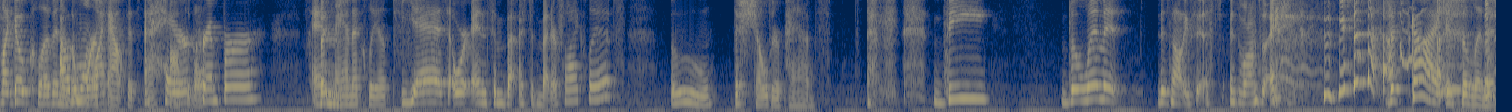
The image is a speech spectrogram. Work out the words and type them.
Like go clubbing in the want worst like outfits a hair possible. crimper and Banana clips, yes or and some bu- some butterfly clips ooh the shoulder pads. the the limit does not exist is what I'm saying The sky is the limit.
